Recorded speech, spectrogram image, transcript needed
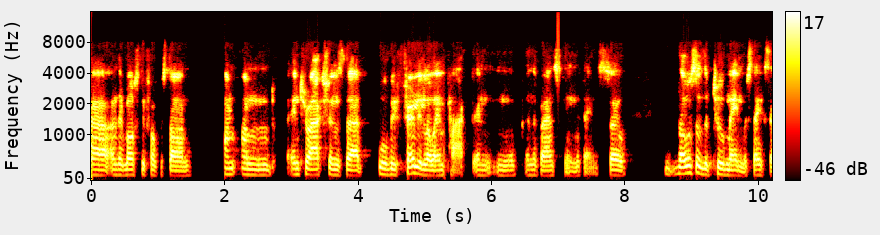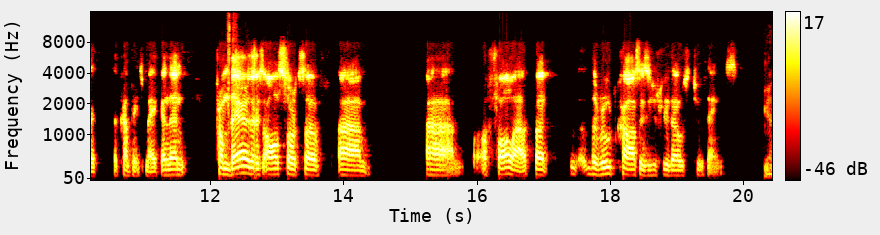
uh, and they're mostly focused on, on on interactions that will be fairly low impact in in the, in the grand scheme of things. So those are the two main mistakes that the companies make, and then from there, there's all sorts of um, um, of fallout, but the root cause is usually those two things. Yeah.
